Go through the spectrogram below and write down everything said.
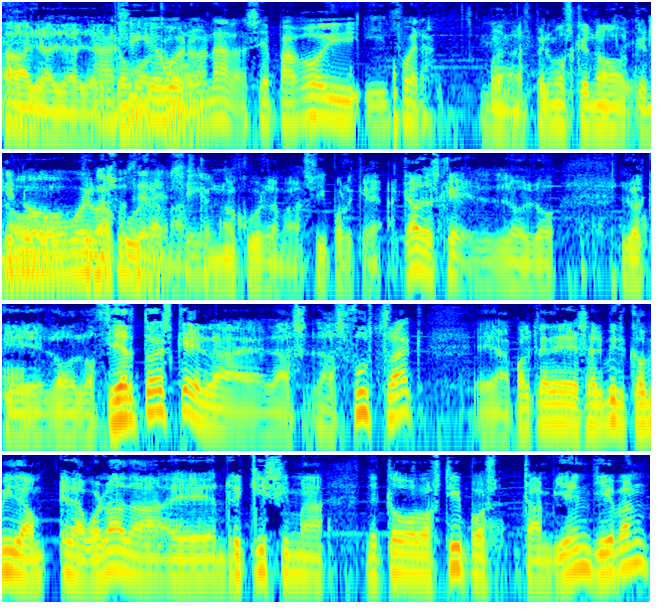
Ay, ay, ay, Así que bueno, nada, se pagó y, y fuera. Bueno, esperemos que no, que, no, vuelva a ocurra más, que no ocurra más, sí, porque claro es que lo, lo, lo que lo, lo cierto es que la, las, las food truck, eh, aparte de servir comida elaborada, eh, riquísima de todos los tipos, también llevan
